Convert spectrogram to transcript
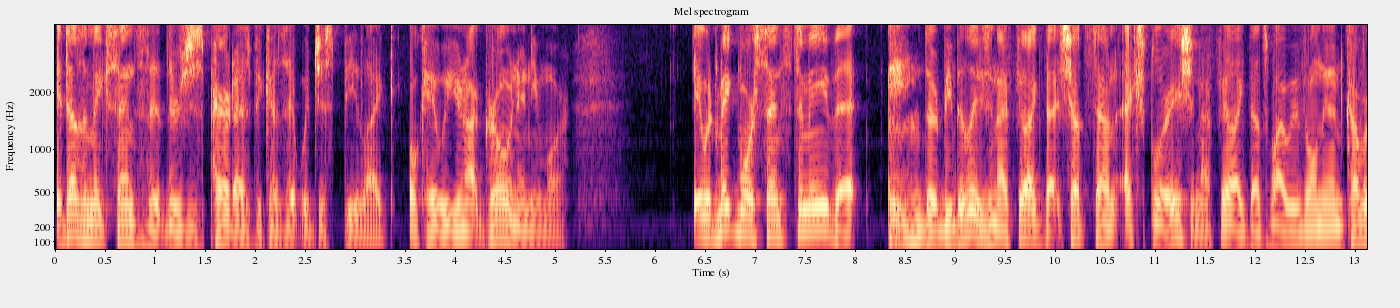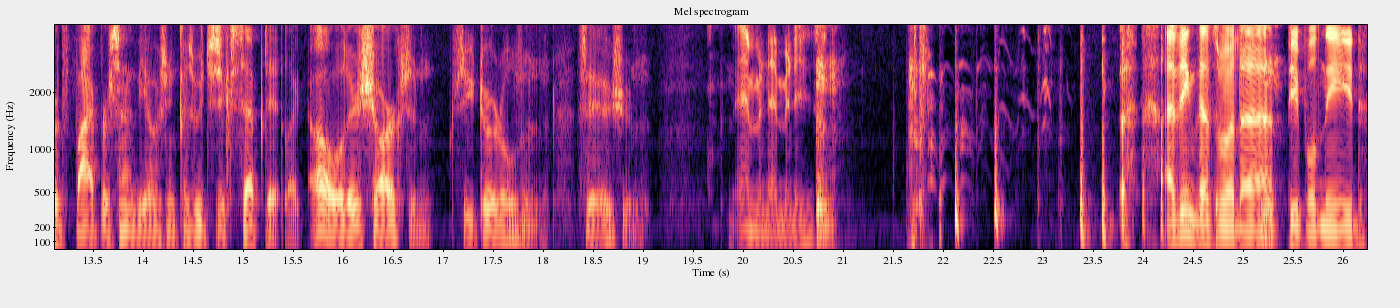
it doesn't make sense that there's just paradise because it would just be like, okay, well, you're not growing anymore. It would make more sense to me that there'd be abilities, and I feel like that shuts down exploration. I feel like that's why we've only uncovered five percent of the ocean because we just accept it. Like, oh, well, there's sharks and sea turtles and fish and anemones. I think that's what uh, people need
